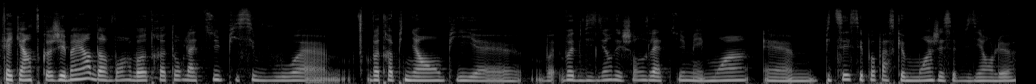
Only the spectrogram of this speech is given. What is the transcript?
fait qu'en tout cas, j'ai bien hâte de voir votre retour là-dessus, puis si vous, euh, votre opinion, puis euh, votre vision des choses là-dessus. Mais moi, puis tu sais, c'est pas parce que moi j'ai cette vision-là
